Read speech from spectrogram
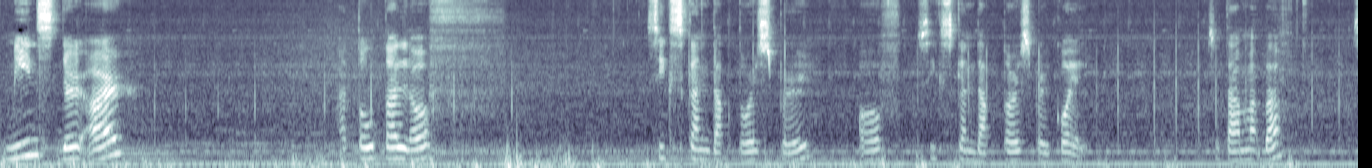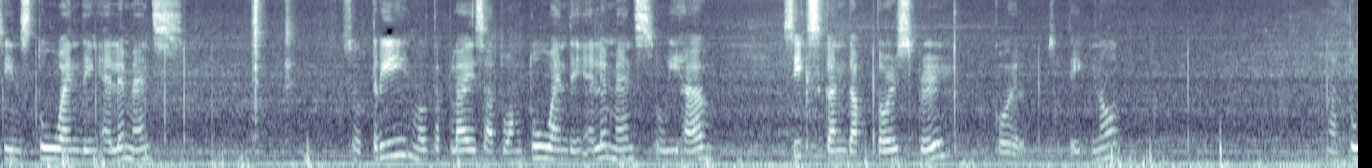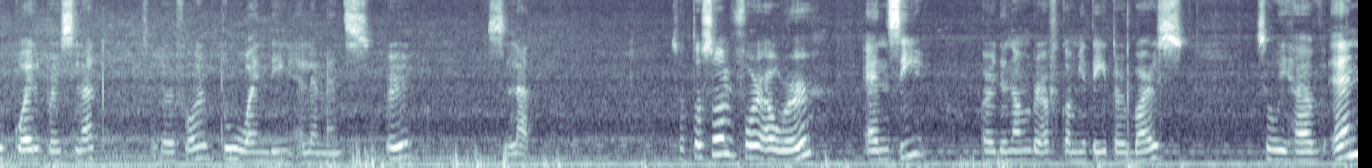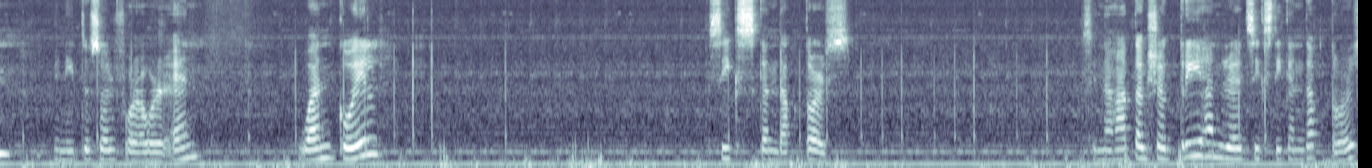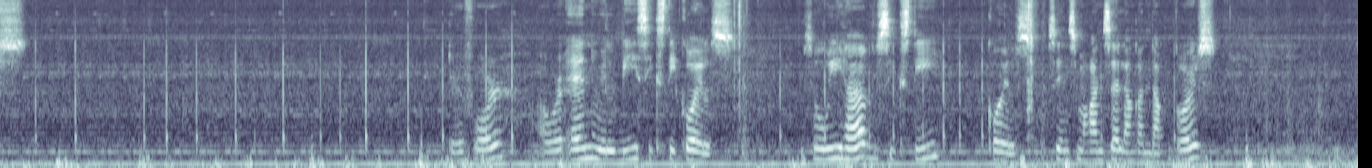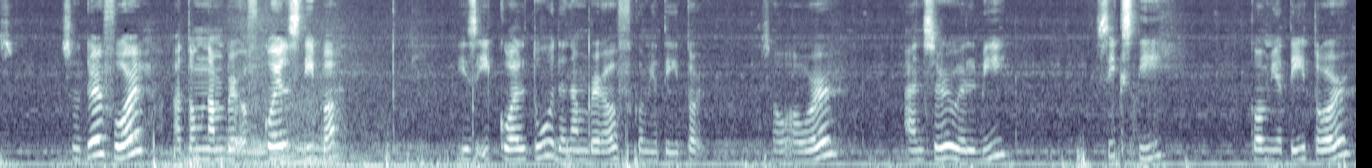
means there are total of 6 conductors per of 6 conductors per coil. So tama ba? Since 2 winding elements so 3 multiplies at 2 winding elements so we have 6 conductors per coil. So take note na 2 coil per slot so therefore 2 winding elements per slot. So to solve for our NC or the number of commutator bars, so we have N, we need to solve for our N. One coil, six conductors. Sinahatag siya 360 conductors. Therefore, our N will be 60 coils. So, we have 60 coils since makancel ang conductors. So, therefore, atong number of coils, diba, is equal to the number of commutator. So, our answer will be 60 commutator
